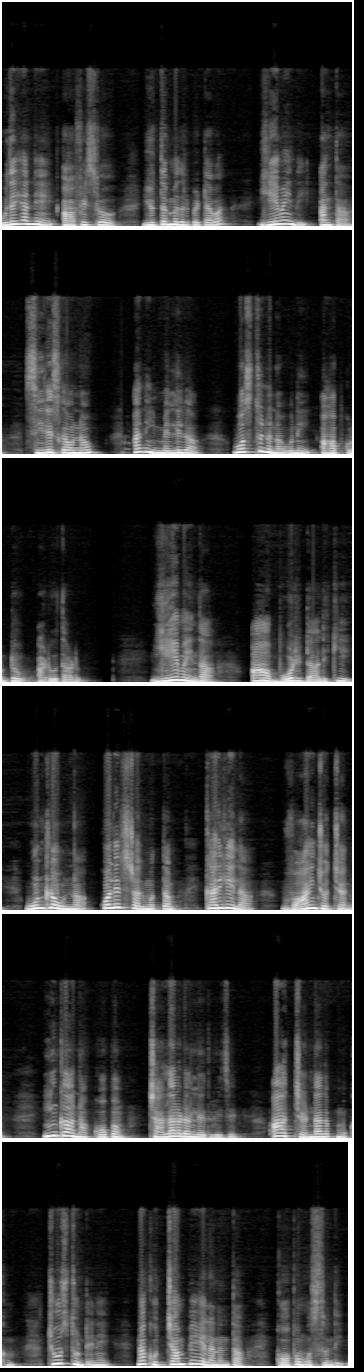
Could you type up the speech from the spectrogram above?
ఉదయాన్నే ఆఫీస్లో యుద్ధం మొదలుపెట్టావా? ఏమైంది అంత? సీరియస్గా ఉన్నావు? అని మెల్లిగా వస్తున్న నవ్వుని ఆపుకుంటూ అడుగుతాడు. ఏమైందా? ఆ బోడి డాలికి ఒంట్లో ఉన్న కొలెస్ట్రాల్ మొత్తం కరిగేలా వాయించొచ్చాను. ఇంకా నా కోపం చల్లారడం లేదు విజయ్. ఆ చెండాలపు ముఖం చూస్తుంటేనే నాకు చంపేయాలనంత కోపం వస్తుంది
